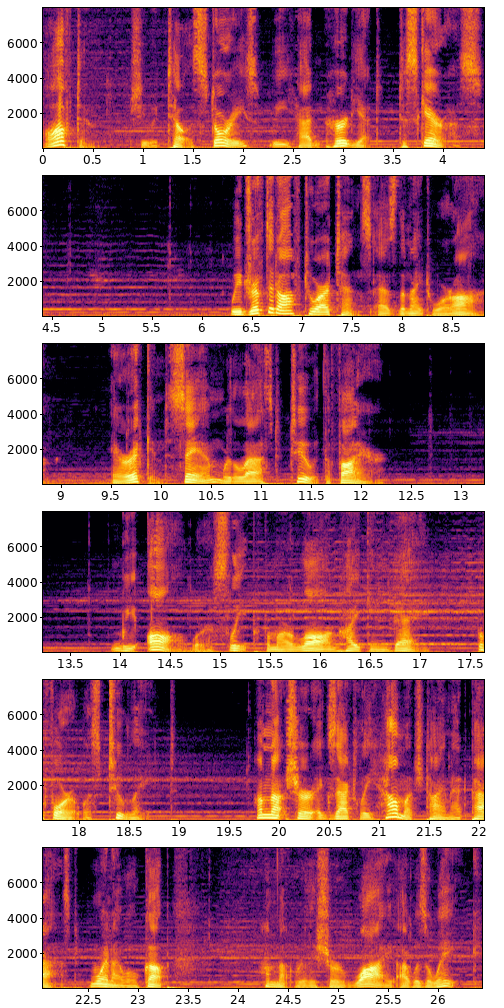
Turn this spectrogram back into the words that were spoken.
Often, she would tell us stories we hadn't heard yet to scare us. We drifted off to our tents as the night wore on. Eric and Sam were the last two at the fire. We all were asleep from our long hiking day before it was too late. I'm not sure exactly how much time had passed when I woke up. I'm not really sure why I was awake.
